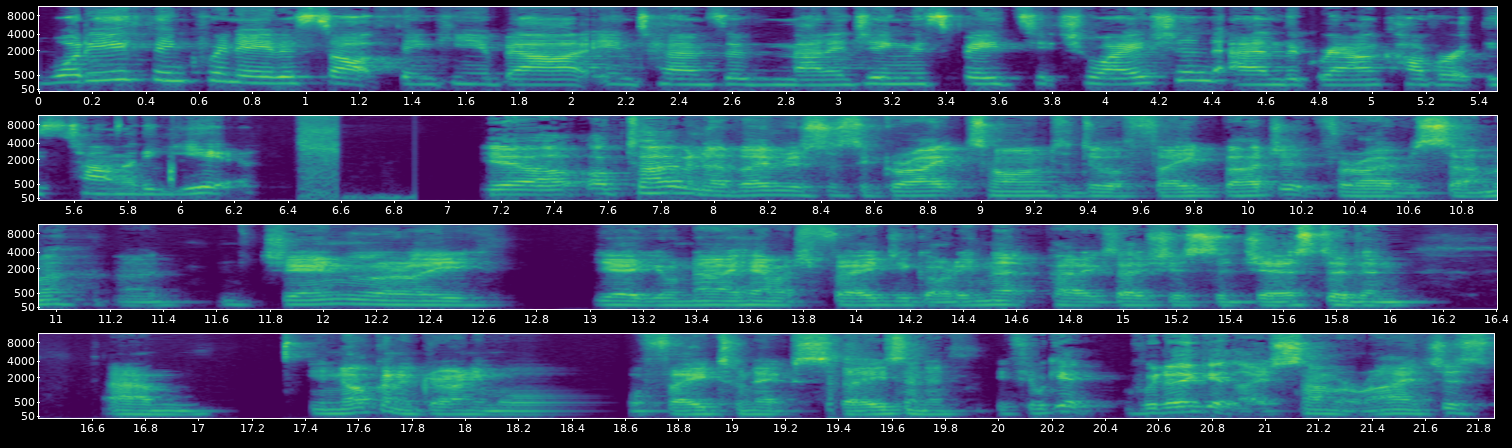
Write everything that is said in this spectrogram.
what do you think we need to start thinking about in terms of managing this feed situation and the ground cover at this time of the year? Yeah, October, November is just a great time to do a feed budget for over summer. Uh, generally, yeah, you'll know how much feed you got in that paddock, as you suggested, and um, you're not going to grow any more feed till next season. And if you get, if we do get those summer rains, just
